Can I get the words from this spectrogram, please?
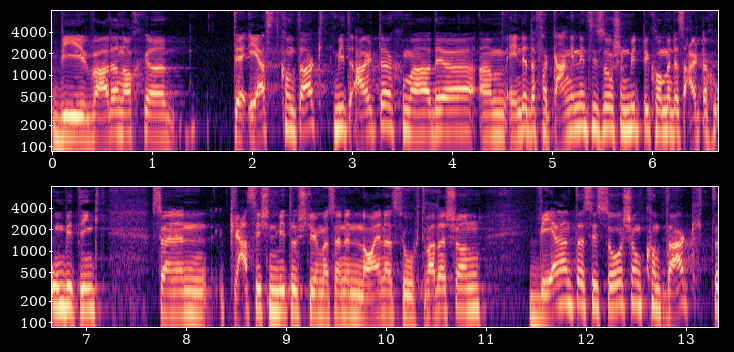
wie war dann auch äh, der Erstkontakt mit Alltag? Man hat ja am Ende der vergangenen Saison schon mitbekommen, dass Alltag unbedingt so einen klassischen Mittelstürmer, so einen Neuner sucht. War da schon während der Saison schon Kontakt,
